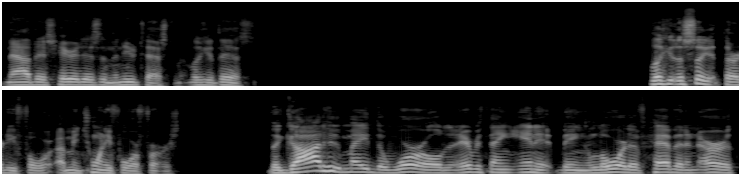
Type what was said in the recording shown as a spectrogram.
Now this here it is in the New Testament. Look at this. Look at let's look at 34, I mean 24 first. The God who made the world and everything in it, being Lord of heaven and earth,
